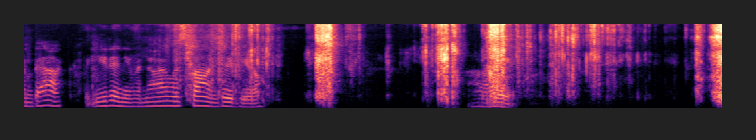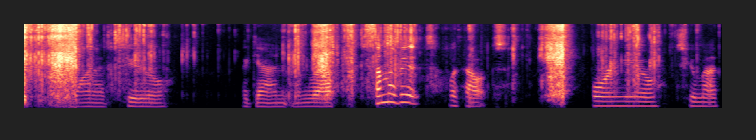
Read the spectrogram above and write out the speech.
I'm back, but you didn't even know I was gone, did you? All right. I wanted to, again, unwrap some of it without boring you too much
